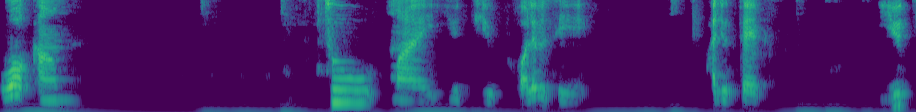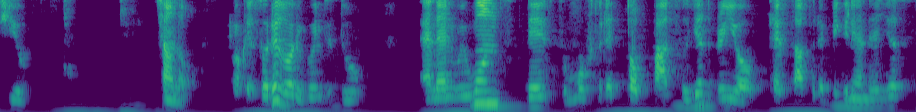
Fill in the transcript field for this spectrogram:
welcome to my YouTube or let me say AdjoTech YouTube channel. Okay so this is what we're going to do. And then we want this to move to the top part. So just bring your cursor to the beginning and then just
